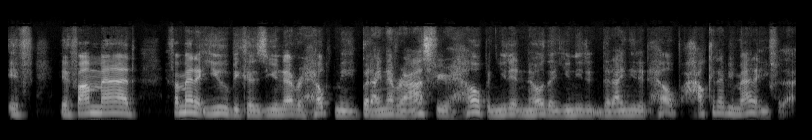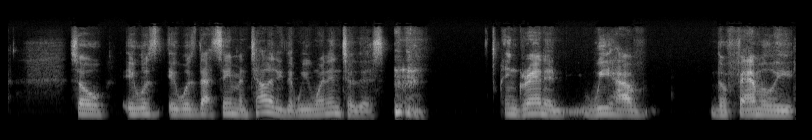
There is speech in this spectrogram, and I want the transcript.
If if i'm mad if i'm mad at you because you never helped me but i never asked for your help and you didn't know that you needed that i needed help how could i be mad at you for that? So it was it was that same mentality that we went into this. and granted, we have the family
